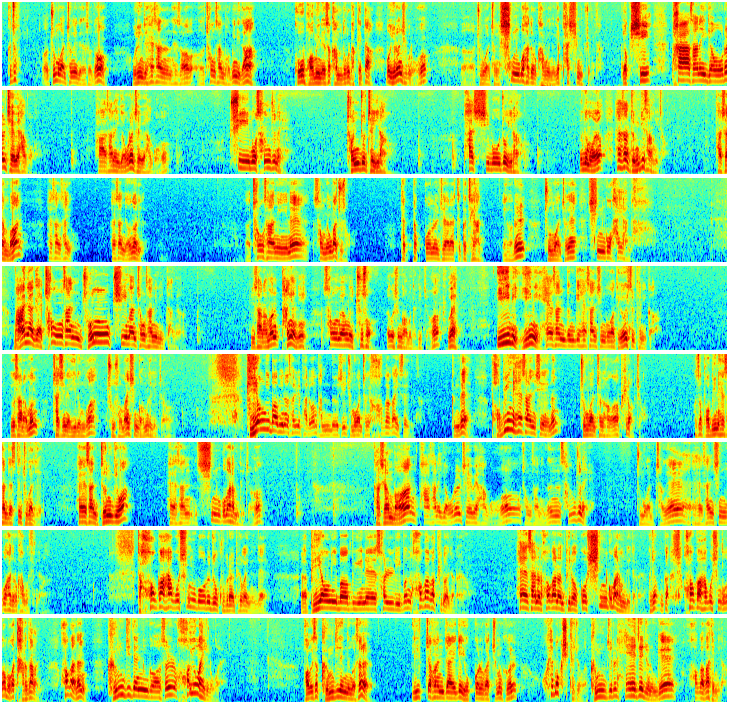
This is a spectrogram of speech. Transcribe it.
그죠? 어, 주무관청에 대해서도 우리 이제 해산해서 어, 청산 법인이다. 그 범인에서 감독을 받겠다. 뭐 이런 식으로 어, 주무관청에 신고하도록 하고 있는 게 86조입니다. 역시 파산의 경우를 제외하고 파산의 경우를 제외하고 취임 후 3주 내에 전조 제1항 85조 1항 여기 뭐예요? 해산 등기사항이죠. 다시 한번 해산 사유, 해산 연월일, 어, 청산인의 성명과 주소, 대표권을 제한했을 때그 제한, 이거를 주무관청에 신고하여야 한다. 만약에 청산 중 취임한 청산인이 있다면 이 사람은 당연히 성명 및 주소 이거 신고하면 되겠죠. 어? 왜? 이미 이미 해산 등기 해산 신고가 되어 있을 테니까 이 사람은 자신의 이름과 주소만 신고하면 되겠죠. 비영리 법인을 설립하려면 반드시 주무관청의 허가가 있어야 됩니다. 근데 법인 해산 시에는 주무관청의 허가가 필요 없죠. 그래서 법인이 해산됐을 땐 두 가지. 해산 등기와 해산 신고만 하면 되죠. 다시 한번 파산의 경우를 제외하고 정산인은 3주 내에 주무관청에 해산 신고하도록 하고 있습니다. 자, 허가하고 신고를 좀 구분할 필요가 있는데 어, 비영리법인의 설립은 허가가 필요하잖아요. 해산은 허가는 필요 없고 신고만 하면 되잖아요. 그죠? 그러니까 허가하고 신고가 뭐가 다르다 말이에요. 허가는 금지된 것을 허용해 주는 거예요. 법에서 금지되어 있는 것을 일정한 자에게 요건을 갖추면 그걸 회복시켜 주는 거예요. 금지를 해제해 주는 게 허가가 됩니다.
